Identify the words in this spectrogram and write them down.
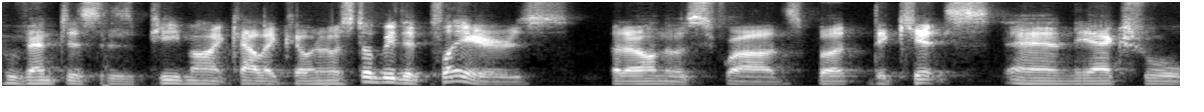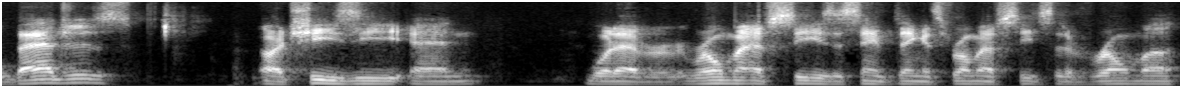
Juventus is Piedmont, Calcio, and it'll still be the players that are on those squads, but the kits and the actual badges are cheesy and whatever. Roma FC is the same thing. It's Roma FC instead of Roma.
